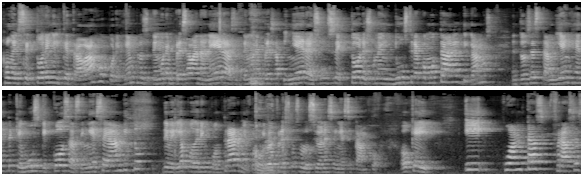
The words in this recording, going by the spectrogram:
con el sector en el que trabajo, por ejemplo, si tengo una empresa bananera, si tengo una empresa piñera, es un sector, es una industria como tal, digamos, entonces también gente que busque cosas en ese ámbito debería poder encontrarme porque yo ofrezco soluciones en ese campo. Ok, ¿y cuántas frases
